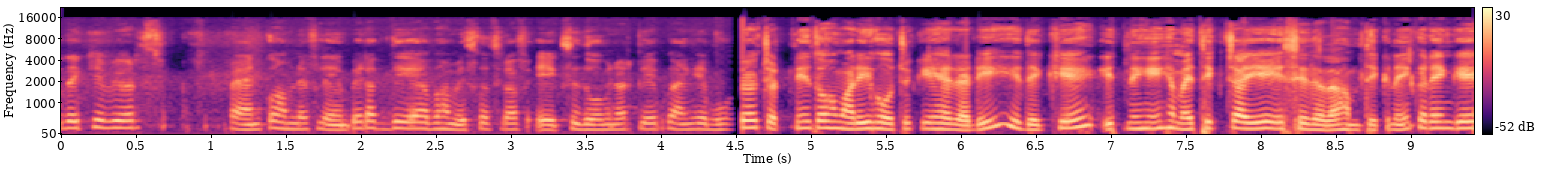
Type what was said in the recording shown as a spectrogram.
तो देखिए व्यूअर्स पैन को हमने फ्लेम पे रख दिया अब हम इसको सिर्फ़ एक से दो मिनट के लिए पकाएँगे वो चटनी तो हमारी हो चुकी है रेडी ये देखिए, इतनी ही हमें थिक चाहिए, इससे ज़्यादा हम थिक नहीं करेंगे।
